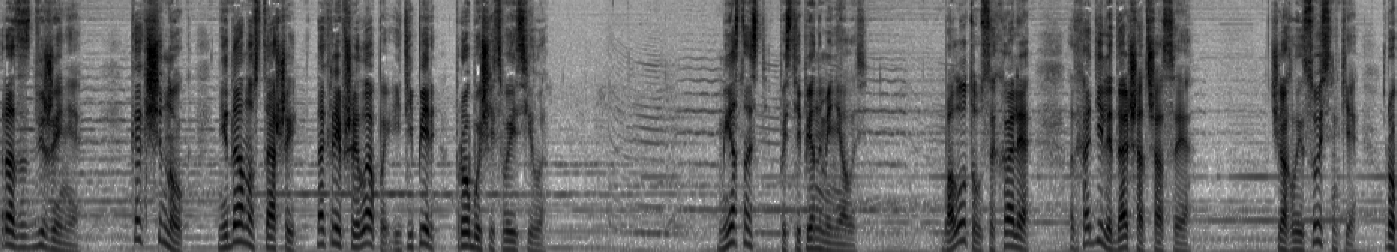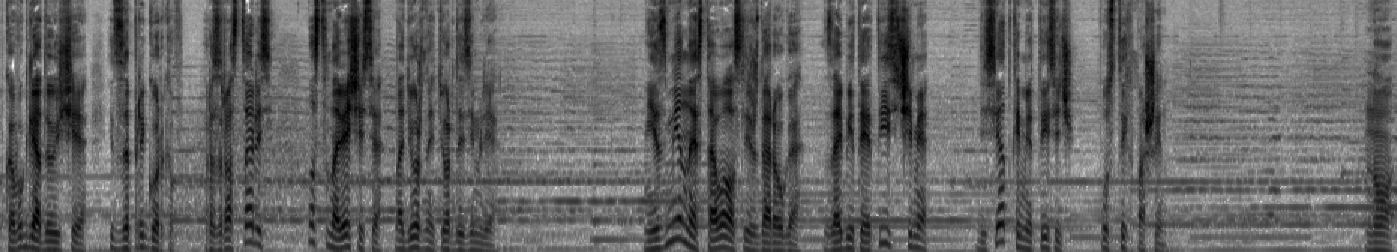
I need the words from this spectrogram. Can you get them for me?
радость движения. Как щенок, недавно вставший, накрепший лапы и теперь пробующий свои силы. Местность постепенно менялась. Болота усыхали, отходили дальше от шоссе. Чахлые сосенки, робко выглядывающие из-за пригорков, разрастались на становящейся надежной твердой земле. Неизменной оставалась лишь дорога, забитая тысячами, десятками тысяч пустых машин. Но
